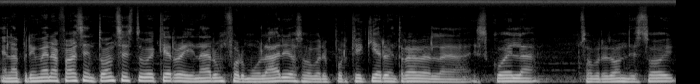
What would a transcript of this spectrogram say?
En la primera fase entonces tuve que rellenar un formulario sobre por qué quiero entrar a la escuela, sobre dónde soy,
